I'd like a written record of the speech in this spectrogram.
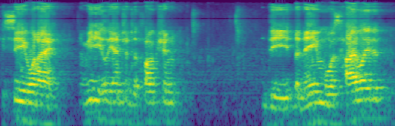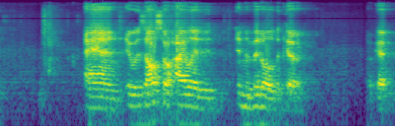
You see when I immediately entered the function, the, the name was highlighted, and it was also highlighted in the middle of the code. Okay?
